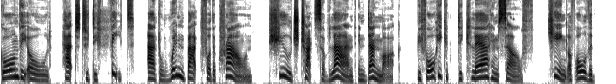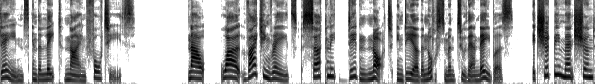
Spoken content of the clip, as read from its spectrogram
Gorm the Old had to defeat and win back for the crown huge tracts of land in Denmark before he could declare himself king of all the Danes in the late 940s. Now, while Viking raids certainly did not endear the Norsemen to their neighbours, it should be mentioned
